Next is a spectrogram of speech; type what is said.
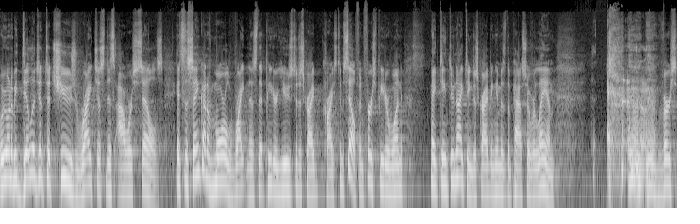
we want to be diligent to choose righteousness ourselves. It's the same kind of moral rightness that Peter used to describe Christ himself in 1 Peter 1 18 through 19, describing him as the Passover lamb. Verse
